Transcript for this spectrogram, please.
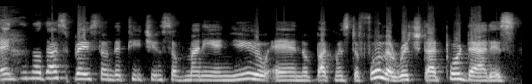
And you know that's based on the teachings of Money and You and of Buckminster Fuller. Rich Dad Poor Dad is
